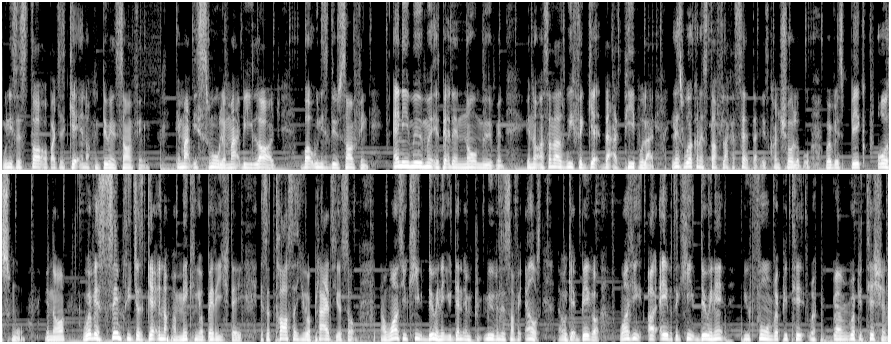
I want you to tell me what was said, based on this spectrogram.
we need to start off by just getting up and doing something. It might be small, it might be large, but we need to do something. Any movement is better than no movement, you know. And sometimes we forget that as people, like let's work on the stuff, like I said, that is controllable, whether it's big or small, you know. Whether it's simply just getting up and making your bed each day, it's a task that you apply to yourself. Now, once you keep doing it, you then move into something else that will get bigger. Once you are able to keep doing it, you form repeti rep um, repetition,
